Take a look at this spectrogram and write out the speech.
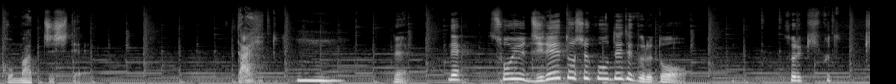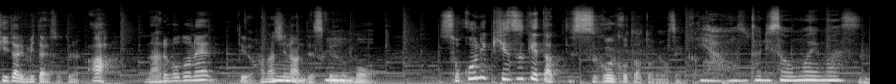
こうマッチして大ヒットと。うん。ね、でそういう事例としてこう出てくるとそれ聞く聞いたり見たりするとねあなるほどねっていう話なんですけれども、そこに気づけたってすごいことだと思いませんか、いや本当にそう思います。うん。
